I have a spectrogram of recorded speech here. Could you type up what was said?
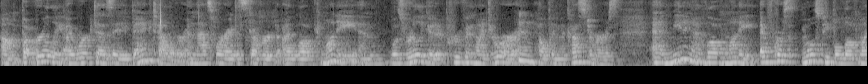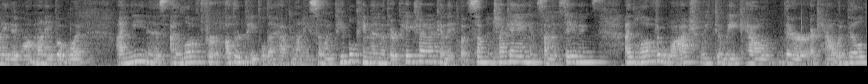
Um, but really, I worked as a bank teller, and that's where I discovered I loved money and was really good at proving my drawer and helping the customers. And meaning I love money, of course, most people love money, they want money, but what I mean is, I loved for other people to have money. So when people came in with their paycheck and they put some in checking and some in savings, I'd love to watch week to week how their account would build.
